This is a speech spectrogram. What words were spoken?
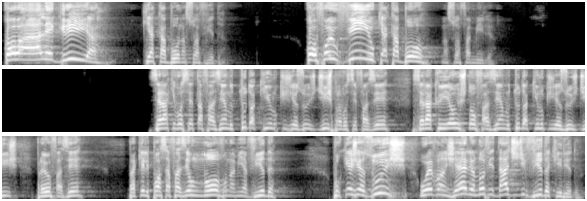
Qual a alegria que acabou na sua vida? Qual foi o vinho que acabou na sua família? Será que você está fazendo tudo aquilo que Jesus diz para você fazer? Será que eu estou fazendo tudo aquilo que Jesus diz para eu fazer? Para que Ele possa fazer um novo na minha vida? Porque Jesus, o Evangelho é novidade de vida, querido.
